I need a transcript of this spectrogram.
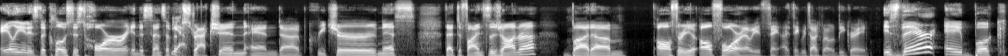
Alien is the closest horror in the sense of Yeah. abstraction and uh, creatureness that defines the genre. But um, all three, all four that we think I think we talked about would be great. Is there a book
